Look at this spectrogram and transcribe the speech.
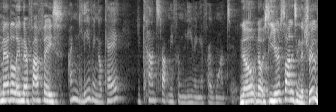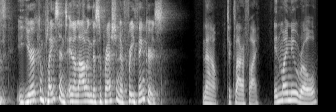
metal in their fat face. I'm leaving, okay? You can't stop me from leaving if I want to. No, no. See, you're silencing the truth. You're complacent in allowing the suppression of free thinkers. Now, to clarify, in my new role,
